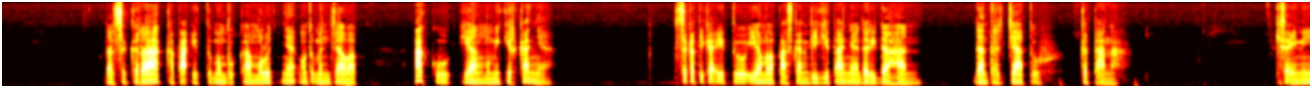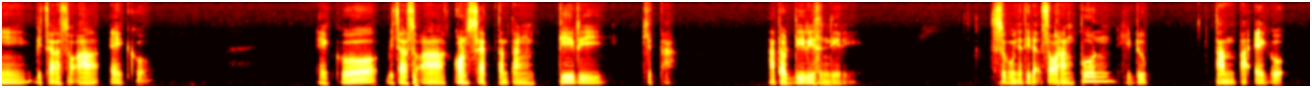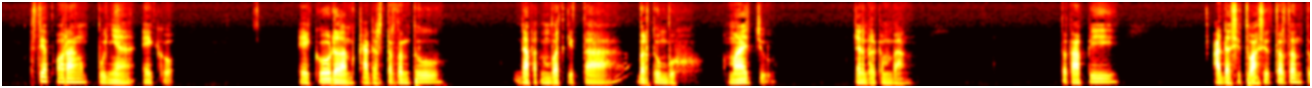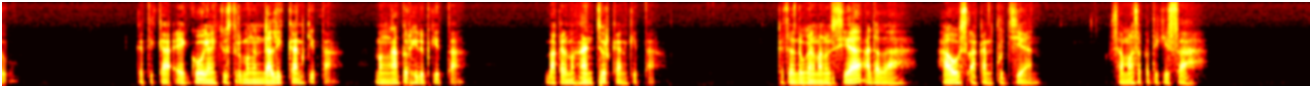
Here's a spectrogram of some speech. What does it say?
Dan segera kata itu membuka mulutnya untuk menjawab, Aku yang memikirkannya. Seketika itu ia melepaskan gigitannya dari dahan dan terjatuh ke tanah. Kisah ini bicara soal ego. Ego bicara soal konsep tentang diri kita atau diri sendiri. Sesungguhnya tidak seorang pun hidup tanpa ego. Setiap orang punya ego. Ego dalam kadar tertentu dapat membuat kita bertumbuh, maju, dan berkembang. Tetapi ada situasi tertentu ketika ego yang justru mengendalikan kita, mengatur hidup kita, bahkan menghancurkan kita. Kecenderungan manusia adalah haus akan pujian, sama seperti kisah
